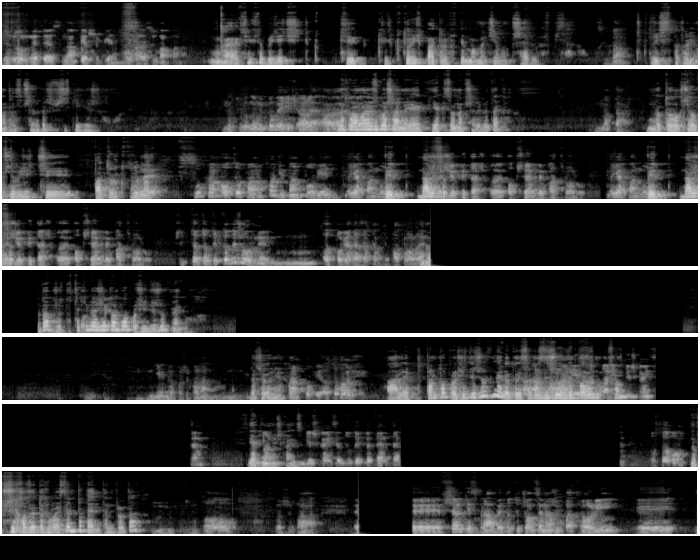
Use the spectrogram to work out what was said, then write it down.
dyżurny to jest na pierwszym piętrze, ale słucham pana. A chciałem się dowiedzieć, czy któryś patrol w tym momencie ma przerwę wpisaną? Słucham? Czy któryś z patroli ma teraz przerwę, czy wszystkie jeżdżą? No trudno mi powiedzieć, ale... ale No chyba to- mają zgłaszane, jak, jak są na przerwy, tak? No tak. No to chciałbym się dowiedzieć, czy patrol, który ma... Ale słucham o co panu chodzi. Pan powie, no jak pan może, Py... No może się pytać o, o przerwę patrolu? No jak pan może, Py... No może się pytać o, o przerwę patrolu? To, to tylko dyżurny mm, odpowiada za tamte patrole. No dobrze, to w takim razie pan poprosi dyżurnego. Nie, no proszę pana, Dlaczego nie? pan powie o co chodzi. Ale pan poprosi dyżurnego, to jest sobie z dyżurnym Jakim pan- mieszkańcem? mieszkańcem tutaj petentem? Osobą? No przychodzę, to chyba jestem petentem, prawda? Mhm. No to proszę pana. e, Wszelkie sprawy dotyczące naszych patroli e,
